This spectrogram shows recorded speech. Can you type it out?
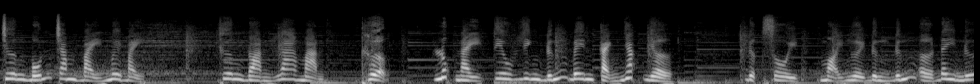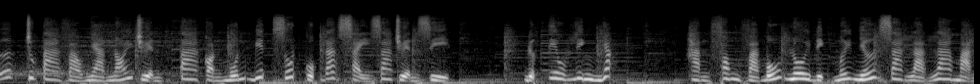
Chương 477 Thương đoàn La Mạn, Thượng. Lúc này Tiêu Linh đứng bên cạnh nhắc nhở. Được rồi, mọi người đừng đứng ở đây nữa, chúng ta vào nhà nói chuyện, ta còn muốn biết rốt cuộc đã xảy ra chuyện gì. Được Tiêu Linh nhắc. Hàn Phong và bố lôi địch mới nhớ ra là La Mạn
